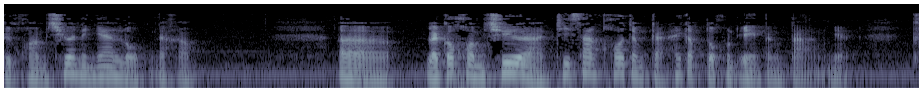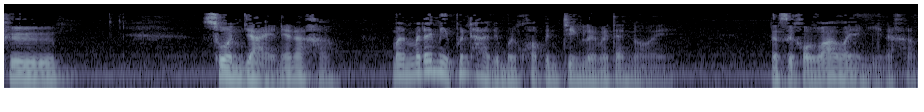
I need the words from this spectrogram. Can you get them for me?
คือความเชื่อในแง่ลบนะครับแล้วก็ความเชื่อที่สร้างข้อจำกัดให้กับตัวคนเองต่างๆ เนี่ย คือส่วนใหญ่เนี่ยนะครับ มันไม่ได้มีพื้นฐานอยู่บนความเป็นจริงเลยแม้แต่น้อย หนังสือเขาว่าไว้อย่างนี้นะครับ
